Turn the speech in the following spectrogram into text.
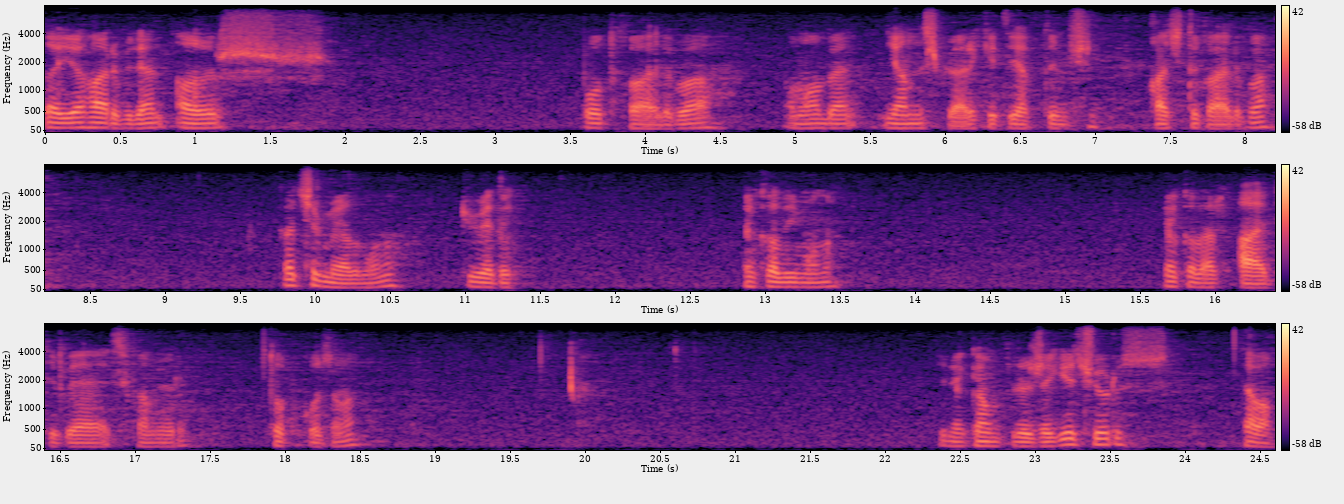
Dayı harbiden ağır. Bot galiba. Ama ben yanlış bir hareketi yaptığım için kaçtı galiba. Kaçırmayalım onu. Güvede yakalayayım onu. Yakalar. Hadi be sıkamıyorum. Topuk o zaman. Yine kamuflaja geçiyoruz. Devam.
